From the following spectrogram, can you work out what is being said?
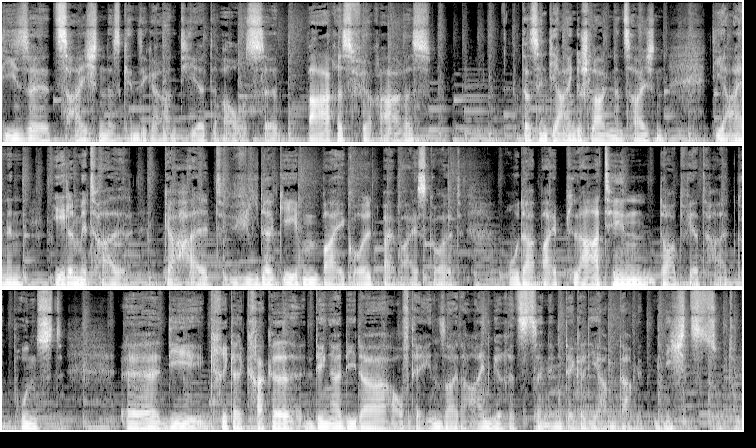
diese Zeichen, das kennen Sie garantiert, aus äh, Bares für Rares. Das sind die eingeschlagenen Zeichen, die einen Edelmetallgehalt wiedergeben bei Gold, bei Weißgold oder bei Platin. Dort wird halt gepunzt. Äh, die Krickel-Krackel-Dinger, die da auf der Innenseite eingeritzt sind im Deckel, die haben damit nichts zu tun.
